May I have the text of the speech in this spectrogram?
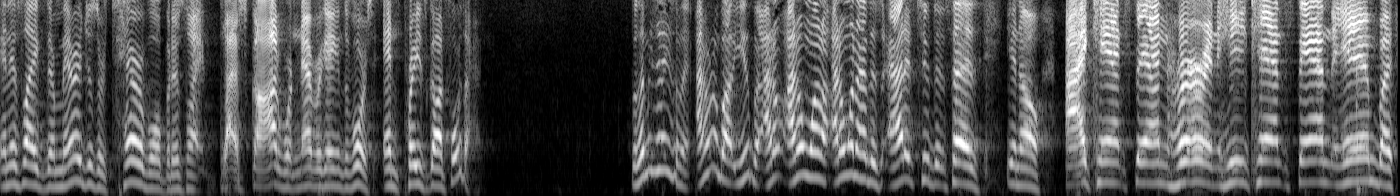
and it's like their marriages are terrible, but it's like, bless God, we're never getting divorced. And praise God for that. But let me tell you something. I don't know about you, but I don't, I don't want to I don't want to have this attitude that says, you know, I can't stand her and he can't stand him, but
